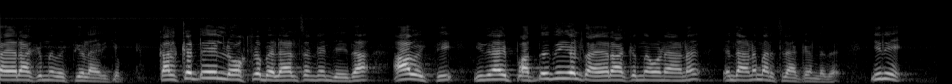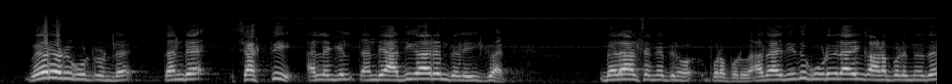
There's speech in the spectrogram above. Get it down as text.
തയ്യാറാക്കുന്ന വ്യക്തികളായിരിക്കും. കൽക്കട്ടയിൽ ഡോക്ടർ ബലാത്സംഗം ചെയ്ത ആ വ്യക്തി ഇതിനായി പദ്ധതികൾ തയ്യാറാക്കുന്നവനാണ് എന്നാണ് മനസ്സിലാക്കേണ്ടത്. ഇനി വേറൊരു കൂട്ടരുണ്ട് തന്റെ ശക്തി അല്ലെങ്കിൽ തന്റെ അധികാരം തെളിയിക്കുവാൻ ബലാത്സംഗത്തിന് പുറപ്പെടുക. അതായത് ഇത് കൂടുതലായും കാണപ്പെടുന്നത്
